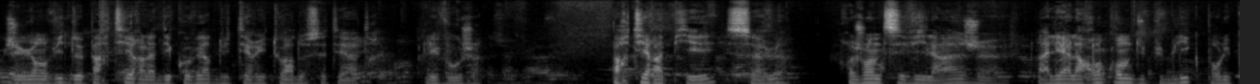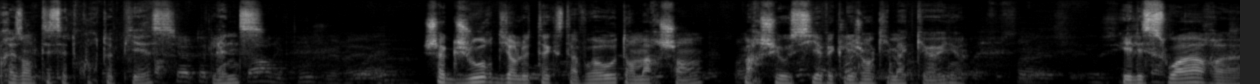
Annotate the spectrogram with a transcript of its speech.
j'ai eu envie de partir à la découverte du territoire de ce théâtre, les Vosges. Partir à pied, seul, rejoindre ces villages, aller à la rencontre du public pour lui présenter cette courte pièce, Lens. Chaque jour, dire le texte à voix haute en marchant, marcher aussi avec les gens qui m'accueillent. Et les soirs, euh,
